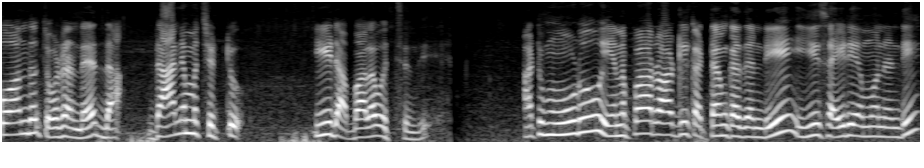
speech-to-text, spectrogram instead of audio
బాగుందో చూడండి దా దానిమ్మ చెట్టు ఈ డబ్బాలో వచ్చింది. అటు మూడు ఇనప రాడ్లు కట్టాం కదండి. ఈ సైడ్ ఏమోనండి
